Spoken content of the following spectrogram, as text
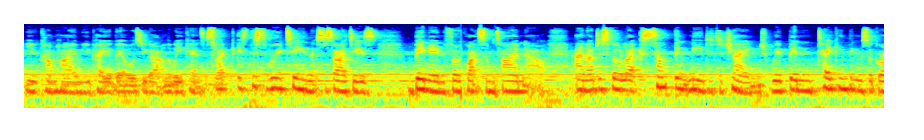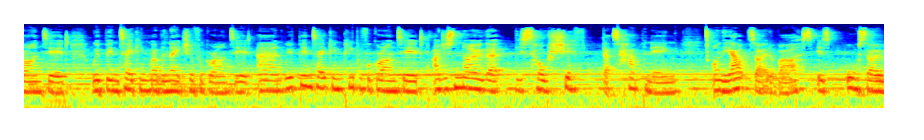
you come home, you pay your bills, you go out on the weekends. It's like it's this routine that society has been in for quite some time now. And I just feel like something needed to change. We've been taking things for granted, we've been taking Mother Nature for granted, and we've been taking people for granted. I just know that this whole shift that's happening on the outside of us is also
